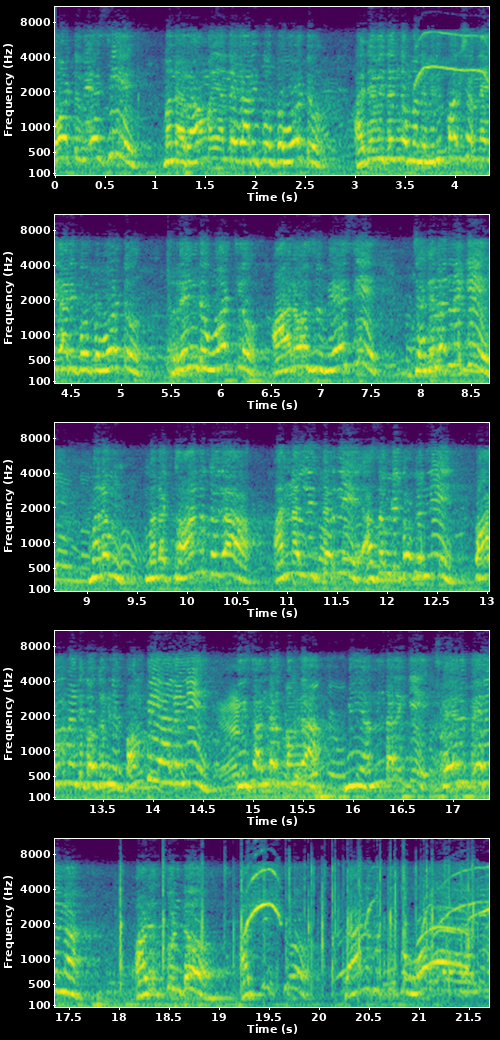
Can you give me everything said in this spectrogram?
ఓటు వేసి మన రామయ్య గారికి ఒక ఓటు అదే విధంగా మన విరుపాక్ష అన్నయ్య గారికి ఒక ఓటు రెండు ఓట్లు ఆ రోజు వేసి జగనన్నకి మనం మన కానుకగా అన్నలిద్దరిని అసెంబ్లీకి ఒకరిని పార్లమెంట్కి ఒకరిని పంపించాలని ఈ సందర్భంగా మీ అందరికీ పేరు పేరున అడుక్కుంటూ అర్పిస్తూ దాని గుర్తుకు ఓటు వేయాలని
